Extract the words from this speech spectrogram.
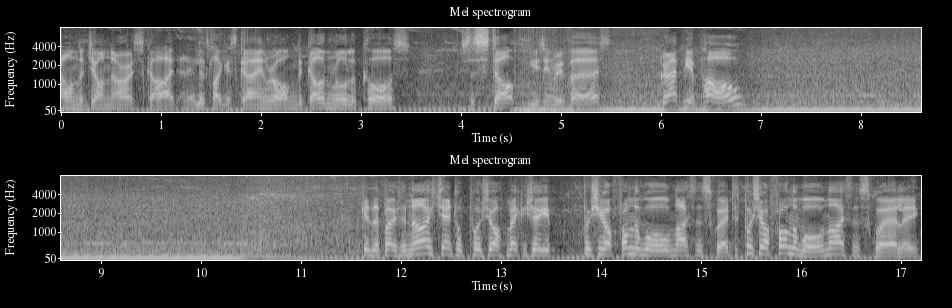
on the John Norris guide and it looks like it's going wrong, the golden rule of course is to stop using reverse, grab your pole Give the boat a nice gentle push off, making sure you're pushing off from the wall nice and square. Just push off from the wall nice and squarely.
